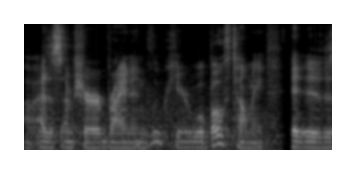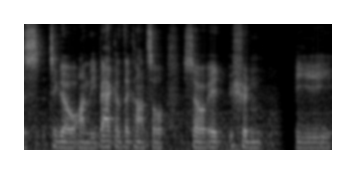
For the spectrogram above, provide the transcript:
uh, as I'm sure Brian and Luke here will both tell me, it is to go on the back of the console, so it shouldn't be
